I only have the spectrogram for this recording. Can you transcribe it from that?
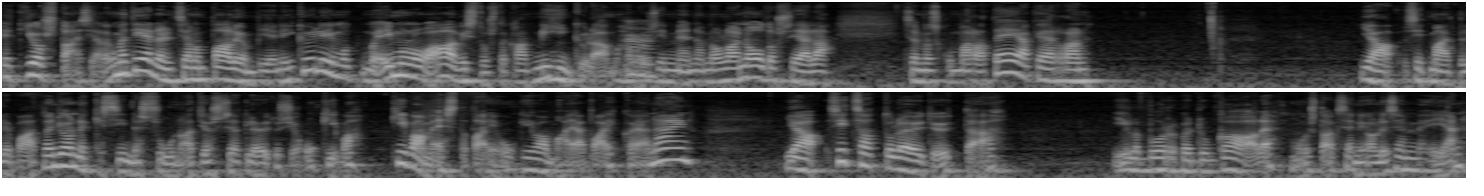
Että jostain sieltä. Kun mä tiedän, että siellä on paljon pieniä kyliä, mutta ei mulla ole aavistustakaan, että mihin kylään mä haluaisin Mm. mennä. Me ollaan oltu siellä semmoisessa kuin Maratea kerran. Ja sit mä ajattelin vaan, että no jonnekin sinne suuntaan, että jos sieltä löytyisi joku kiva, kiva mesta tai joku kiva majapaikka ja näin. Ja sit sattui löytyä tää Il Borgo Dugale, muistaakseni oli sen meidän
